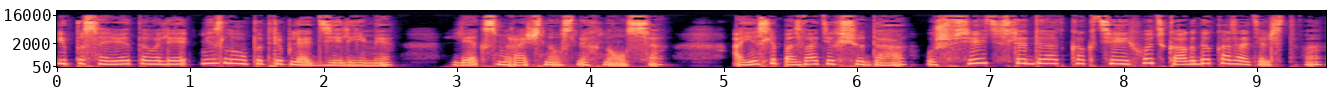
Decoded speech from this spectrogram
и посоветовали не злоупотреблять зельями. Лекс мрачно усмехнулся. А если позвать их сюда, уж все эти следы от когтей хоть как доказательство.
